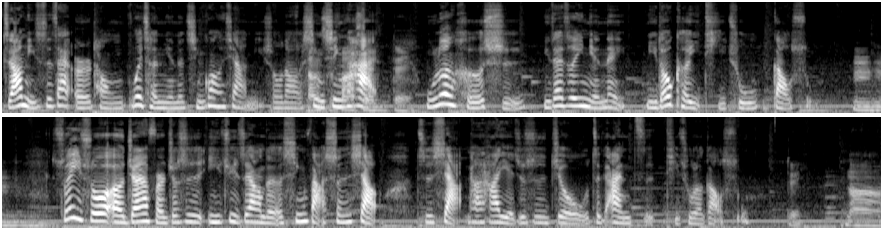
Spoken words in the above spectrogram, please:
只要你是在儿童未成年的情况下，你受到性侵害，对，无论何时，你在这一年内，你都可以提出告诉。嗯嗯嗯。所以说，呃，Jennifer 就是依据这样的新法生效之下，那他也就是就这个案子提出了告诉。对。那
